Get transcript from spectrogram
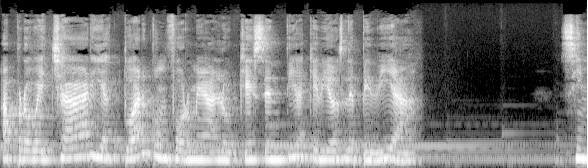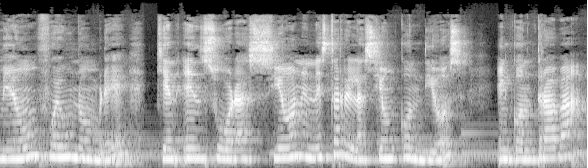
aprovechar y actuar conforme a lo que sentía que Dios le pedía. Simeón fue un hombre quien en su oración, en esta relación con Dios, encontraba,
